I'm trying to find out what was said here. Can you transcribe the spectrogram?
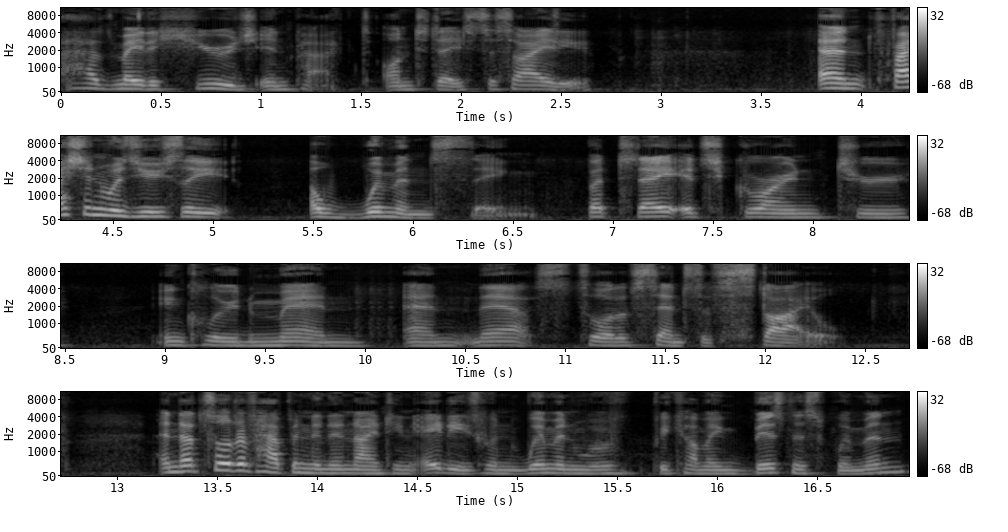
has made a huge impact on today's society. And fashion was usually a women's thing, but today it's grown to include men and their sort of sense of style. And that sort of happened in the 1980s when women were becoming business women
